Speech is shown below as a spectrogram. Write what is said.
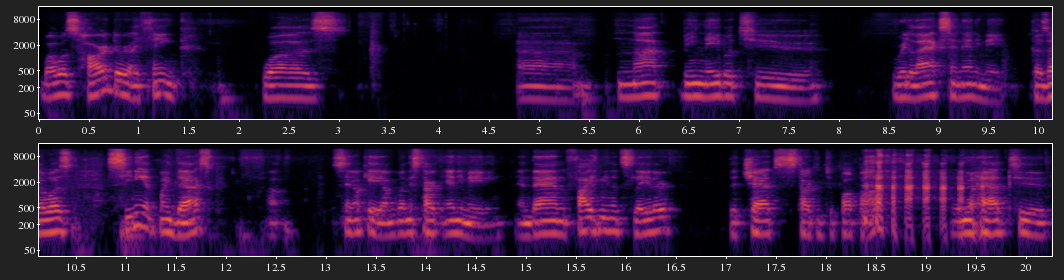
what was harder, I think, was um, not being able to relax and animate because I was sitting at my desk uh, saying, okay, I'm going to start animating. And then five minutes later, the chat's starting to pop up and you had to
